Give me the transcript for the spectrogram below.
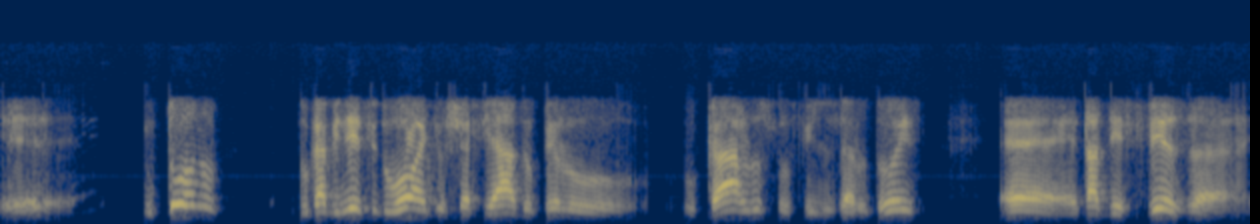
é, em torno do gabinete do ódio, chefiado pelo Carlos, o filho 02, é, da defesa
